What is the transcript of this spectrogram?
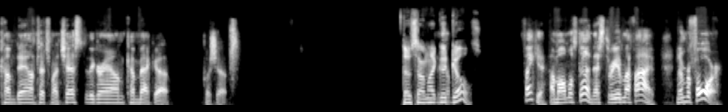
come down, touch my chest to the ground, come back up, push ups. Those sound like good goals. Thank you. I'm almost done. That's three of my five. Number four,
